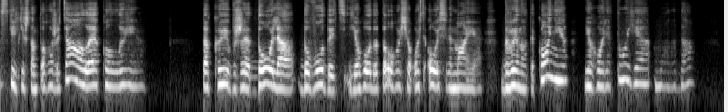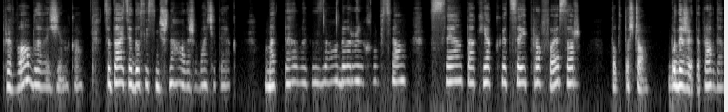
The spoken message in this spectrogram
скільки ж там того життя, але коли таки вже доля доводить його до того, що ось ось він має двинути коні, його рятує молода, приваблива жінка. Ситуація досить смішна, але ж ви бачите, як метелик ззаду рихався, все так, як цей професор. Тобто що, буде жити, правда?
